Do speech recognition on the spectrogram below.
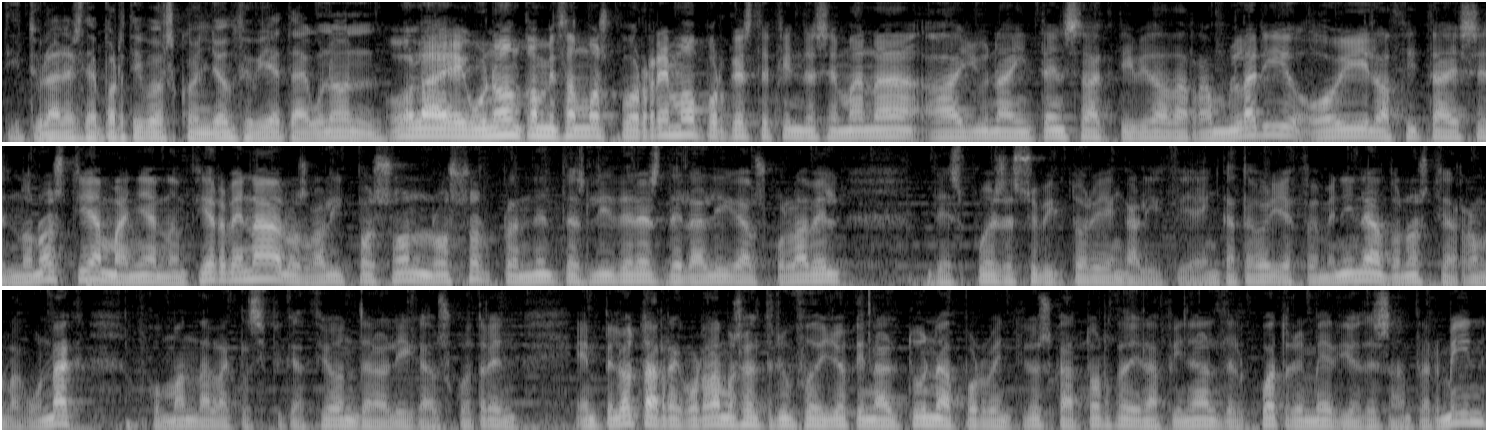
Titulares deportivos con John Zubieta, Egunon. Hola, Egunon. Comenzamos por Remo porque este fin de semana hay una intensa actividad a Ramblari. Hoy la cita es en Donostia, mañana en Ciervena. Los galipos son los sorprendentes líderes de la Liga Euskolabel después de su victoria en Galicia. En categoría femenina, Donostia Ron Lagunac comanda la clasificación de la Liga Euskotren. En pelota recordamos el triunfo de Joaquín Altuna por 22-14 en la final del 4 y medio de San Fermín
